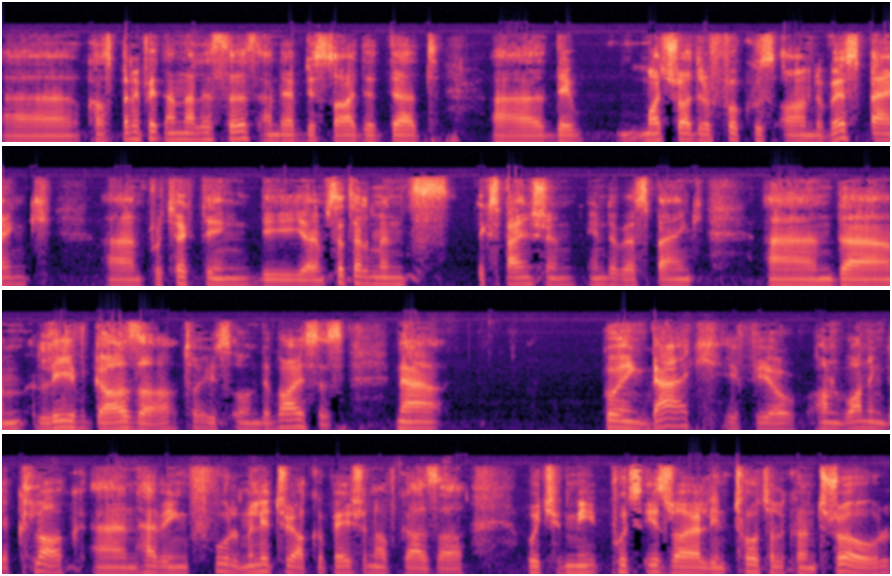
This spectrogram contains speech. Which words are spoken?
uh, cost benefit analysis, and they've decided that uh, they much rather focus on the West Bank and protecting the um, settlements expansion in the West Bank and um, leave Gaza to its own devices. Now, going back, if you're unwinding the clock and having full military occupation of Gaza, which me- puts Israel in total control,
